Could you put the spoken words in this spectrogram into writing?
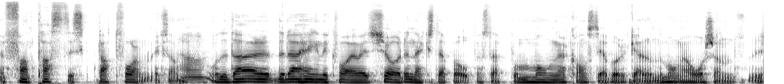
en fantastisk plattform liksom. Ja. Och det där, det där hängde kvar. Jag vet, körde Next Step och Open Step på många konstiga burkar under många år sedan. Vi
